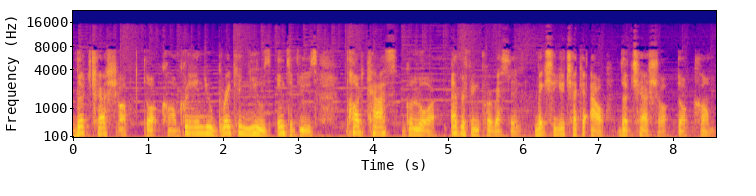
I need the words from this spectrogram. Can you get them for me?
thechairshot.com, bringing you breaking news, interviews, podcasts galore, everything pro wrestling. Make sure you check it out, thechairshot.com.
